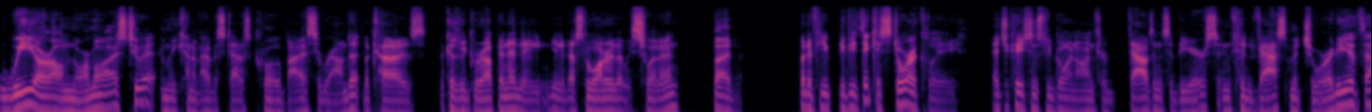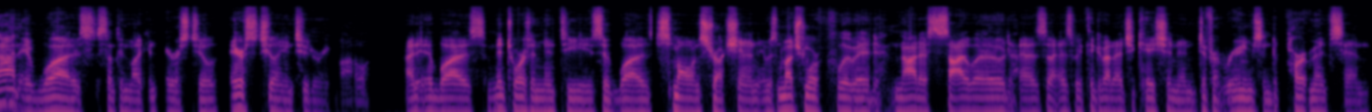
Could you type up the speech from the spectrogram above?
We are all normalized to it and we kind of have a status quo bias around it because because we grew up in it and you know that's the water that we swim in. But but if you if you think historically, education's been going on for thousands of years, and for the vast majority of that, it was something like an Aristotelian tutoring model. And it was mentors and mentees. It was small instruction. It was much more fluid, not as siloed as uh, as we think about education in different rooms and departments and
